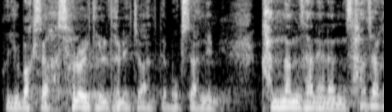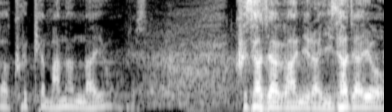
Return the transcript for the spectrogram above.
그 유박사가 손을 들더니 저한테 목사님 감남산에는 사자가 그렇게 많았나요? 그래서 그 사자가 아니라 이 사자요.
